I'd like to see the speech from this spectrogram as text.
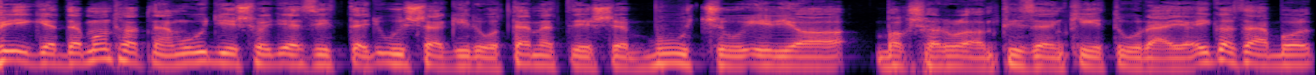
Vége, de mondhatnám úgy is, hogy ez itt egy újságíró temetése, búcsú írja Baksa Roland 12 órája. Igazából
